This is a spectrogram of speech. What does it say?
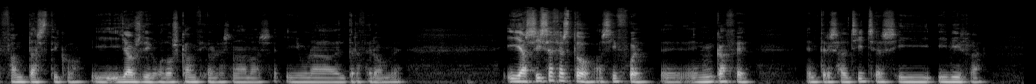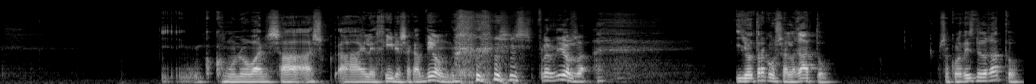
fantástico. Y, ya os digo, dos canciones nada más y una del tercer hombre. Y así se gestó, así fue, eh, en un café entre salchichas y, birra. ¿Cómo no vas a, a, elegir esa canción? es preciosa. Y otra cosa, el gato. ¿Os acordáis del gato?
